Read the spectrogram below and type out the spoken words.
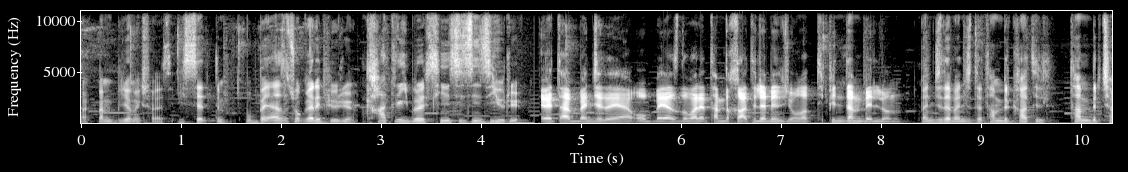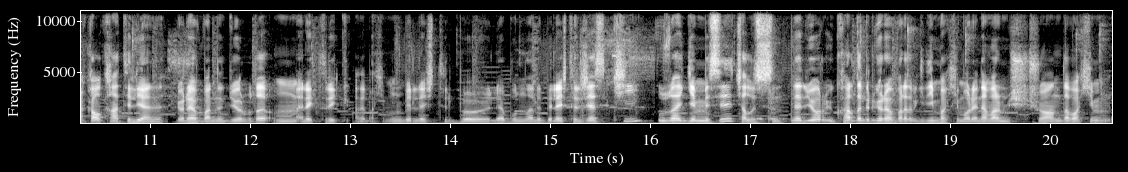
bak ben biliyorum ekstralesi. Hissettim. Bu beyazlı çok garip yürüyor. Katil gibi böyle sinsi sinsi yürüyor. Evet abi bence de ya. O beyazlı var ya tam bir katile benziyor. Ona tipinden belli onun. Bence de bence de tam bir katil. Tam bir çakal katil yani. Görev var ne diyor bu da? Hmm, elektrik. Hadi bakayım bunu birleştir böyle. Bunları birleştireceğiz ki uzay gemisi çalışsın. Ne diyor? Yukarıda bir görev var. Hadi gideyim bakayım oraya ne varmış. Şu anda bakayım.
